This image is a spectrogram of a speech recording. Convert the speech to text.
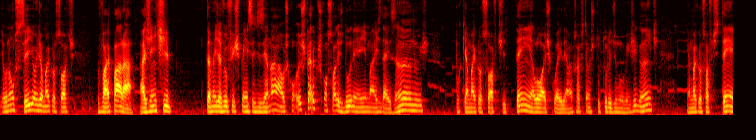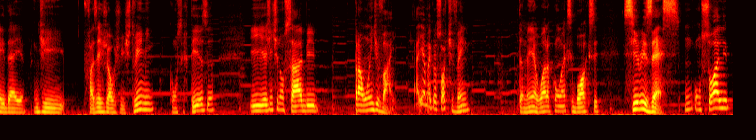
eu não sei onde a Microsoft vai parar. A gente também já viu o Phil Spencer dizendo: ah, eu espero que os consoles durem aí mais 10 anos, porque a Microsoft tem, é lógico, a ideia. A Microsoft tem uma estrutura de nuvem gigante, a Microsoft tem a ideia de fazer jogos de streaming, com certeza, e a gente não sabe para onde vai. Aí a Microsoft vem também agora com o Xbox Series S, um console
